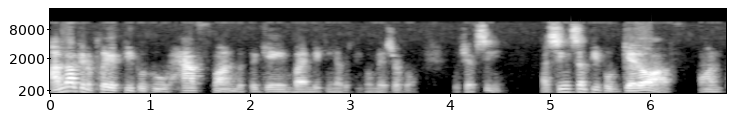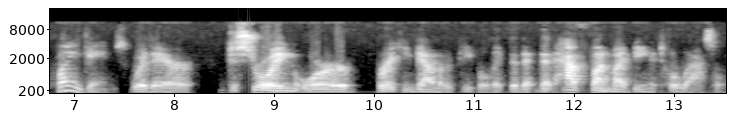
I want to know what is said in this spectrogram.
I'm not going to play with people who have fun with the game by making other people miserable, which I've seen. I've seen some people get off on playing games where they're destroying or breaking down other people, like that, that, that have fun by being a total asshole.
